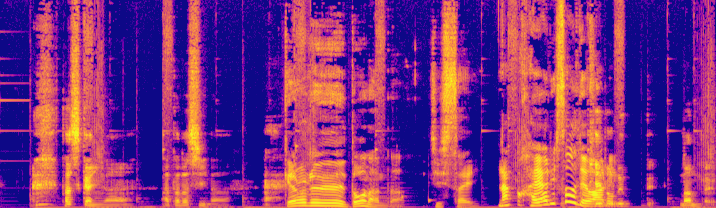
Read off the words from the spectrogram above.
確かにな。新しいな。ケロルどうなんだ？実際。なんか流行りそうではポあるよ。ケロルってなんだよ。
